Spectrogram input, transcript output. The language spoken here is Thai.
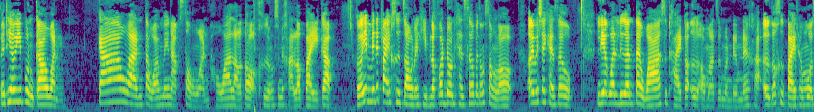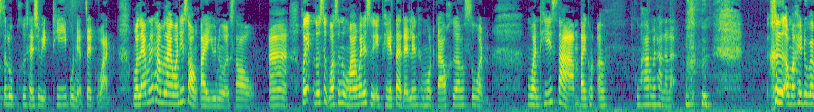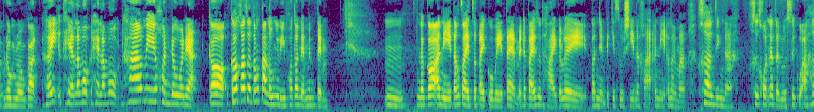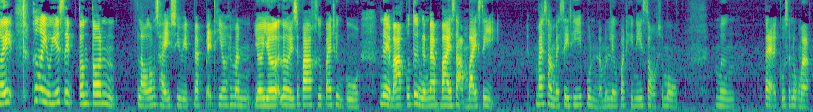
ไปเที่ยวญี่ปุ่นเก้าวันเก้าวันแต่ว่าไม่นับสองวัน เพราะว่าเราต่อเครื่องใช่ไหมคะ เราไปกับ เฮ้ย ไม่ได้ไปคือจองในทริป แล้วก็โดนแคนเซิลไปต้องสองรอบ เอ้ย ไม่ใช่แคนเซิลเรียกว่าเลื่อนแต่ว่าสุดท้ายก็เออเอามาจนวันเดิมได้ค่ะ เออก็คือไปทั้งหมดสรุปคือใช้ชีวิตที่ญี่ปุ่นเนี่ยเจ็ดวัน วันแรกไม่ได้ทำอะไรวันที่สองไป Universal อ่าเฮ้ยรู้สึกว่าสนุกมากไม่ได้ซื้อเอ็กเพสแต่ได้เล่นทั้งหมดเก้าเครื่องส่วน วันที่สามไปเออ กูพากไม่ทันแล้วแหละ คือเอามาให้ดูแบบรวมๆก่อน เฮ้ย เทสระบบเทสระบบ ถ้ามีคนดูเนี่ย ก็ก็ก็จะต้องตัดลงอยู่ดี เพราะตอนนี้ยมันเต็ม อืม แล้วก็อันนี้ตั้งใจจะไปโกเบแต่ไม่ได้ไปสุดท้ายก็เลย ตอนเย็นไปกินซูชินะคะ อันนี้อร่อยมากคือจริงนะ คือคนอาจจะรู้สึกว่า เฮ้ย เพิ่งอายุยี่สิบต้นๆเราต้องใช้ชีวิตแบบไปเที่ยวให้มันเยอะๆเลยใช่ปะคือไปถึงกูเหนื่อยมากกูตื่นกันแบบบ่ายสามบ่ายสี่ บ่ายสามบ่ายสี่ที่ญี่ปุ่น แล้วมันเร็วกว่าที่นี่สองชั่วโมง มึง แต่กูสนุกมาก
